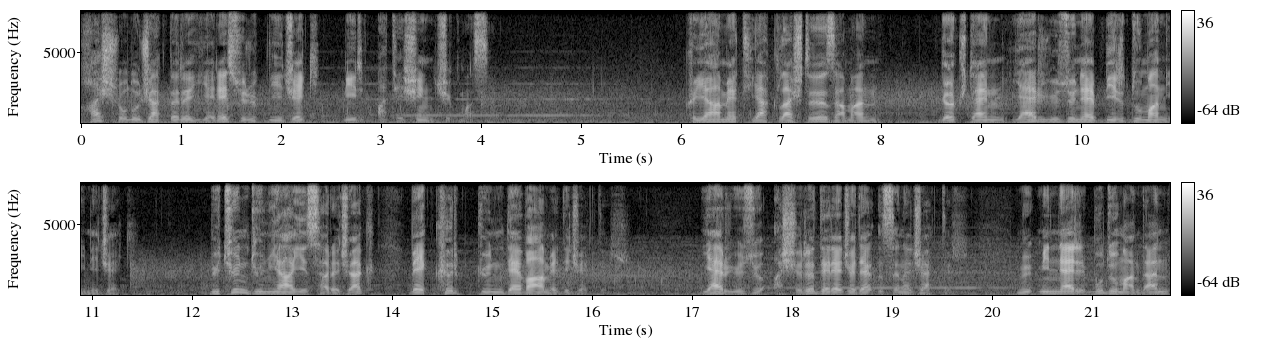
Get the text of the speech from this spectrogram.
haşrolacakları yere sürükleyecek bir ateşin çıkması. Kıyamet yaklaştığı zaman gökten yeryüzüne bir duman inecek. Bütün dünyayı saracak ve 40 gün devam edecektir. Yeryüzü aşırı derecede ısınacaktır. Müminler bu dumandan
